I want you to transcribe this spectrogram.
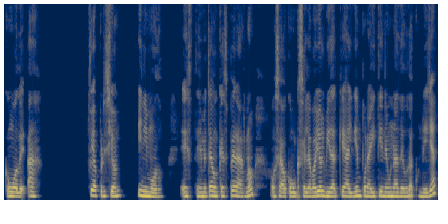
como de, ah, fui a prisión y ni modo, este, me tengo que esperar, ¿no? O sea, o como que se le vaya a olvidar que alguien por ahí tiene una deuda con ella,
